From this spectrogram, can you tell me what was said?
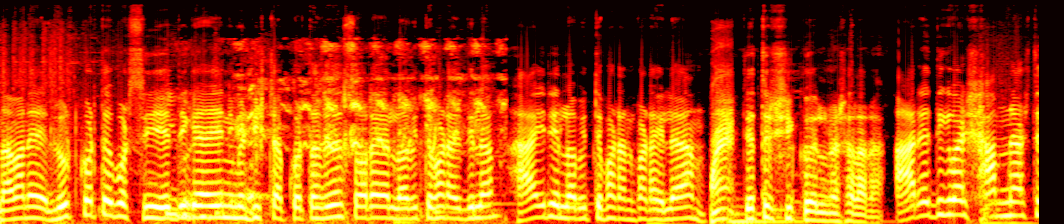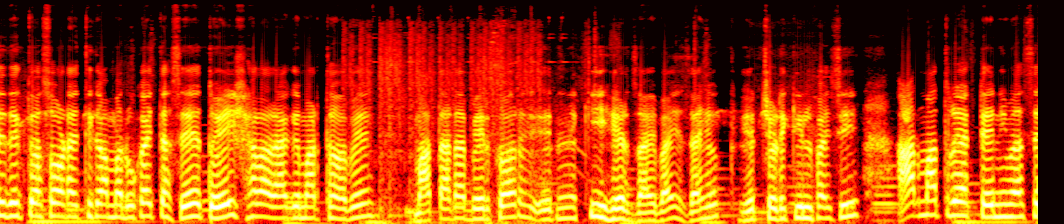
না মানে লুট করতে পারছি এদিকে এনিমে ডিস্টার্ব করতেছে সরে লবিতে পাঠাই দিলাম। হাই রে লবিতে পাঠান পাঠাইলাম। তেতুর শিখ হইল না শালারা। আর এদিকে ভাই সামনে আসতে দেখতে পাচ্ছ ওটাই থেকে আমার উকাইতাছে তো এই শালার আগে মারতে হবে। মাথাটা বের কর এটা কি হেড যায় ভাই? যাই হোক হেড শটে কিল পাইছি। আর মাত্র একটা এনিম আছে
